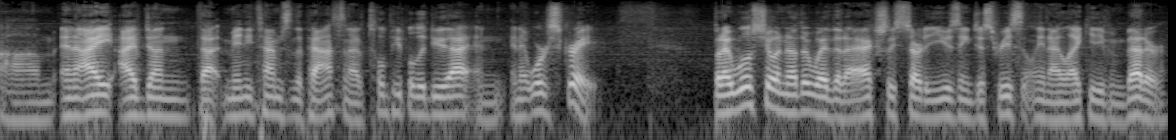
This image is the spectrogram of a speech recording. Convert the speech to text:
Um, and I, I've done that many times in the past, and I've told people to do that, and, and it works great. But I will show another way that I actually started using just recently, and I like it even better.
